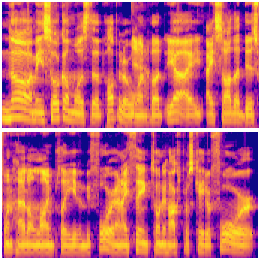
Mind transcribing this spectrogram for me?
No, I mean SOCOM was the popular Yeah. one, but yeah, I, I saw that this one had online play even before, and I think Tony Hawk's Pro Skater 4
